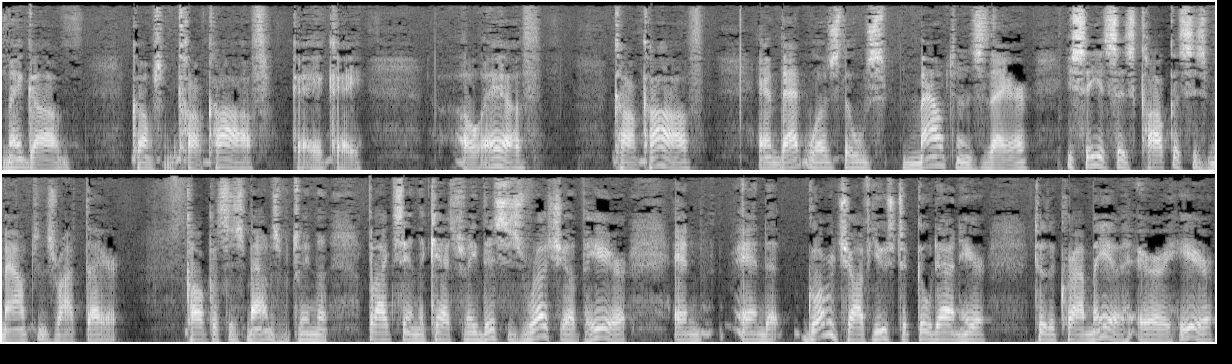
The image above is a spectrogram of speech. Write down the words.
Magog comes from Kharkov, K-A-K-O-F, Kharkov, and that was those mountains there. You see, it says Caucasus Mountains right there. Caucasus Mountains, between the Black Sea and the Caspian. This is Russia up here, and and uh, Gorbachev used to go down here to the Crimea area here,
